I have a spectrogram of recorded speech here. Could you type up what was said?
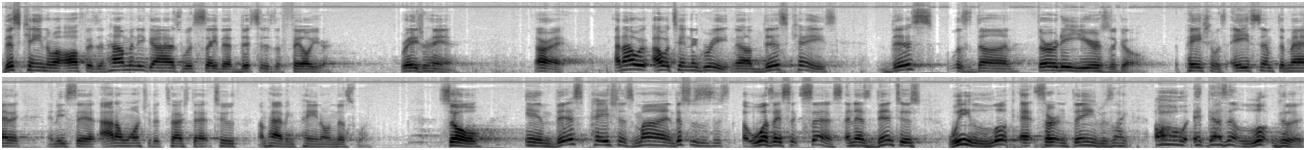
this came to my office, and how many guys would say that this is a failure? Raise your hand. All right. And I would, I would tend to agree. Now, this case, this was done 30 years ago. The patient was asymptomatic, and he said, I don't want you to touch that tooth. I'm having pain on this one. So, in this patient's mind, this was a, was a success. And as dentists, we look at certain things, it's like, oh, it doesn't look good.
